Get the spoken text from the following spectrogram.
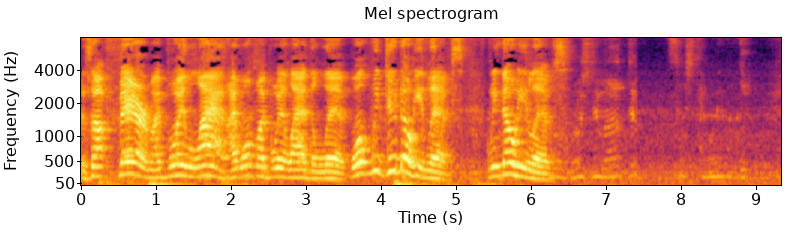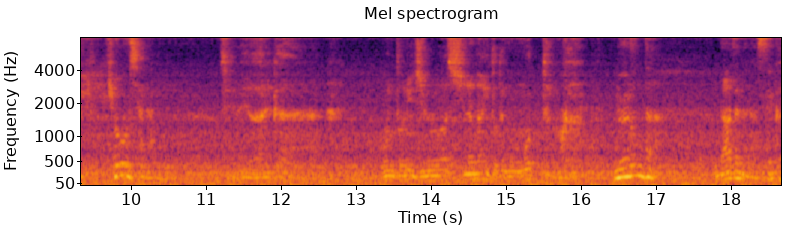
It's not fair, my boy Ladd. I want my boy Ladd to live. Well, we do know he lives. We know he lives. なぜなら世界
